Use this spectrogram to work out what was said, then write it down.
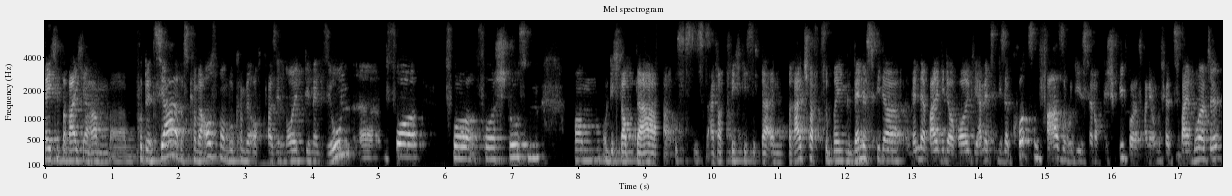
welche Bereiche haben äh, Potenzial, was können wir ausbauen, wo können wir auch quasi neue Dimensionen äh, vor, vor, vorstoßen. Um, und ich glaube, da ist es einfach wichtig, sich da in Bereitschaft zu bringen, wenn es wieder, wenn der Ball wieder rollt. Wir haben jetzt in dieser kurzen Phase, wo dieses Jahr noch gespielt wurde, das waren ja ungefähr zwei Monate,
